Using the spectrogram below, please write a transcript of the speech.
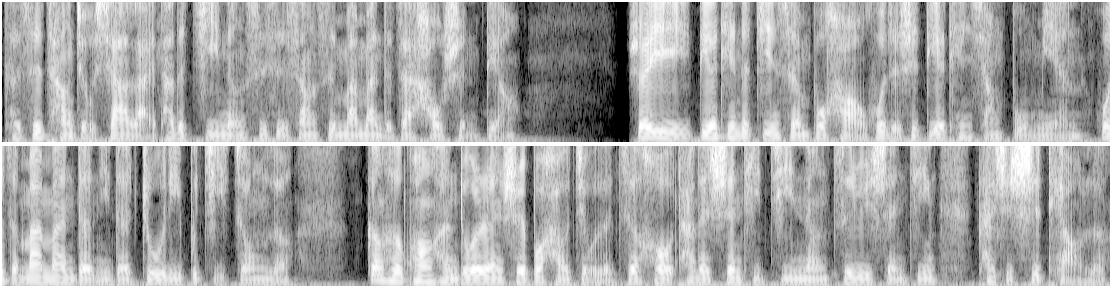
可是长久下来，他的机能事实上是慢慢的在耗损掉。所以第二天的精神不好，或者是第二天想补眠，或者慢慢的你的注意力不集中了。更何况很多人睡不好久了之后，他的身体机能、自律神经开始失调了，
